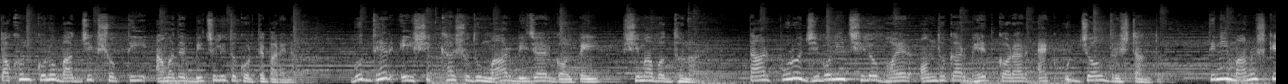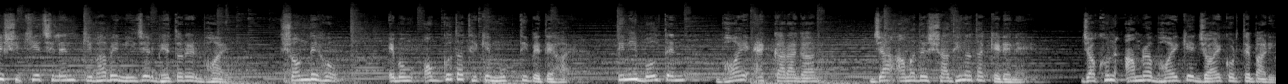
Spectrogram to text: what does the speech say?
তখন কোনো বাহ্যিক শক্তি আমাদের বিচলিত করতে পারে না। বুদ্ধের এই শিক্ষা শুধু মার বিজয়ের গল্পেই সীমাবদ্ধ নয়। তার পুরো জীবনই ছিল ভয়ের অন্ধকার ভেদ করার এক উজ্জ্বল দৃষ্টান্ত। তিনি মানুষকে শিখিয়েছিলেন কীভাবে নিজের ভেতরের ভয়, সন্দেহ এবং অজ্ঞতা থেকে মুক্তি পেতে হয়। তিনি বলতেন, ভয় এক কারাগার যা আমাদের স্বাধীনতা কেড়ে নেয়। যখন আমরা ভয়কে জয় করতে পারি,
